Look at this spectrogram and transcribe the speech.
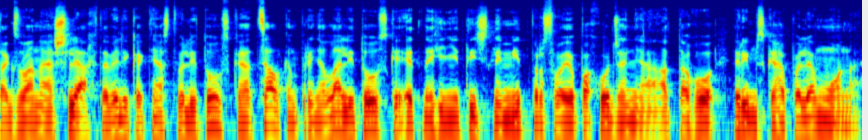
так званая шляхта вялікакняства літоўскага цалкам прыняла літоўскі этнагенетычны міт пра сваё паходжанне ад таго рымскага палямона.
